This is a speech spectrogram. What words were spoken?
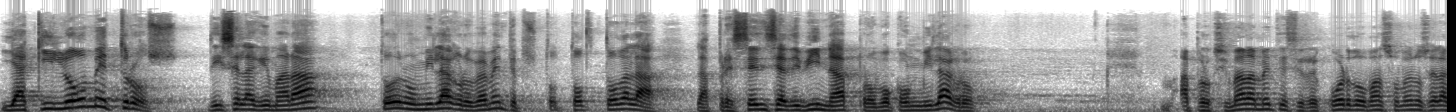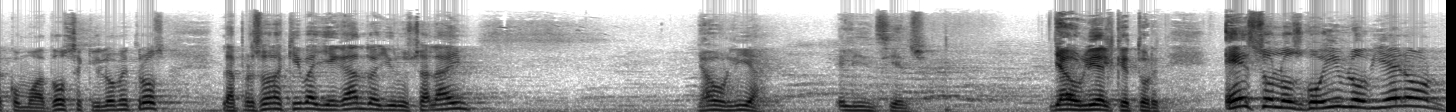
Y a kilómetros, dice la Gemara, todo era un milagro, obviamente, pues, toda la, presencia divina provoca un milagro. Aproximadamente, si recuerdo más o menos, era como a 12 kilómetros, la persona que iba llegando a Jerusalén ya olía el incienso, ya olía el ketoret. Eso los goim lo vieron,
